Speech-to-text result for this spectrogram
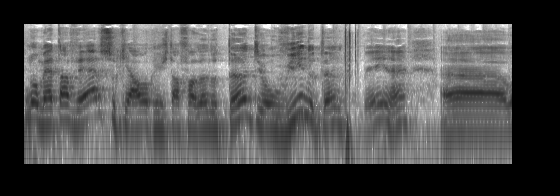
No metaverso, que é algo que a gente está falando tanto e ouvindo tanto também, né? Uh,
